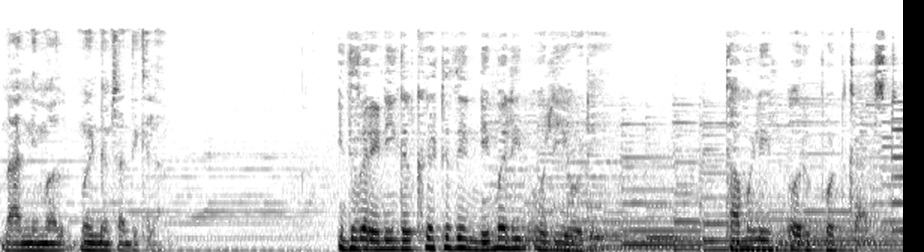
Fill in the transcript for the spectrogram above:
நான் நிமல் மீண்டும் சந்திக்கலாம். இதுவரை நீங்கள் கேட்டது நிமலின் ஒலியோடு தமிழில் ஒரு பாட்காஸ்ட்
